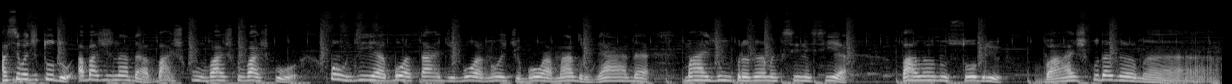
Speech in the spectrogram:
Acima de tudo, abaixo de nada, Vasco, Vasco, Vasco. Bom dia, boa tarde, boa noite, boa madrugada. Mais um programa que se inicia falando sobre Vasco da Gama.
